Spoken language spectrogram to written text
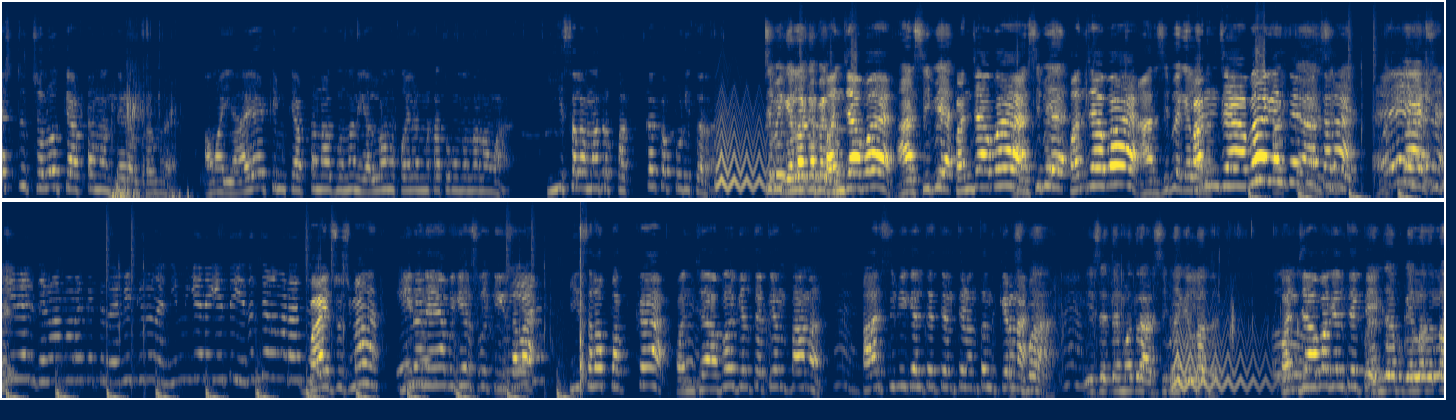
ಎಷ್ಟು ಚಲೋ ಕ್ಯಾಪ್ಟನ್ ಅಂತ ಹೇಳಿ ಅಂತಂದ್ರೆ ಅವ ಯಾವ ಯಾವ ಟೀಮ್ ಕ್ಯಾಪ್ಟನ್ ಆಗಿ ಬಂದಾನ ಎಲ್ಲಾನು ಫೈನಲ್ ಮಟ್ಟ ತಗೊಂಡ್ ಬಂದಾನ ಅವ. ಈ ಸಲ ಮಾತ್ರ ಪಕ್ಕ ಕಪ್ ಹೊಡಿತಾರ. Punjab R C B Punjab. R C B Punjab. R C B ಗೆಲ್ಲ ಪಂಜಾಬ ಗೆಲ್ತೈತಿ ಸಲ. ಏ, ನೀವ್ಯಾಕ್ ಜಗಳ ಮಾಡಕತ್ತೀರಿ? ರವಿ ಕಿರಣ ನಿಮ್ಗೆ ಏನಾಗೈತಿ? ಎದಕ್ ಜಗಳ ಮಾಡತ್ತೀರಿ? ಬಾಯ್ ಸುಷ್ಮಾ ನೀನೇ ಬಗೆಹರಿಸ್ಬೇಕು ಈ ಸಲ. ಈ ಸಲ ಪಕ್ಕ ಪಂಜಾಬ ಗೆಲ್ತೈತಿ ಅಂತಾನ. ಆರ್ ಸಿ ಬಿ ಗೆಲ್ತೈತಿ ಅಂತೇಳಿ ಅಂತಂದ್ ಕಿರಣ. ಈ ಸದ್ಯ ಮಾತ್ರ ಆರ್ ಸಿ ಬಿ ಗೆಲ್ಲದ. ಪಂಜಾಬ ಗೆಲ್ತೈತಿ. ಪಂಜಾಬ್ ಗೆಲ್ಲದಲ್ಲ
